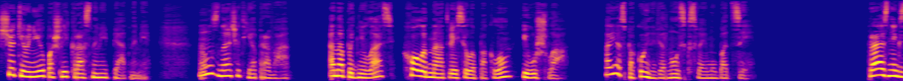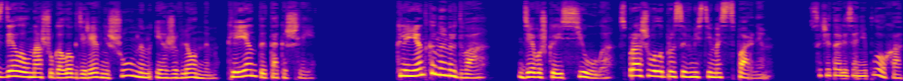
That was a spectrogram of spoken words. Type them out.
Щеки у нее пошли красными пятнами. Ну, значит, я права. Она поднялась, холодно отвесила поклон и ушла. А я спокойно вернулась к своему бадзи. Праздник сделал наш уголок деревни шумным и оживленным. Клиенты так и шли. Клиентка номер два, девушка из Сеула, спрашивала про совместимость с парнем. Сочетались они плохо,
